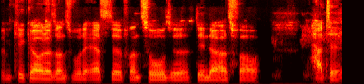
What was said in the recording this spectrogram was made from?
Im Kicker oder sonst wo der erste Franzose, den der HSV hatte.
